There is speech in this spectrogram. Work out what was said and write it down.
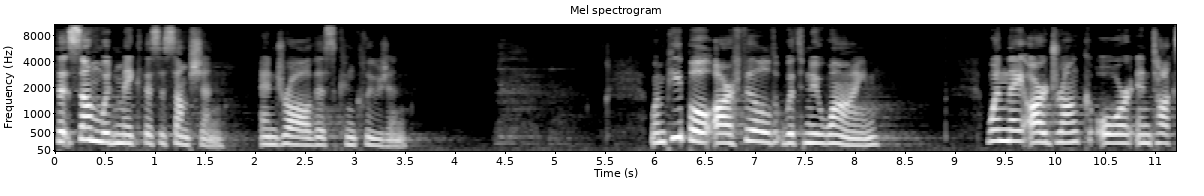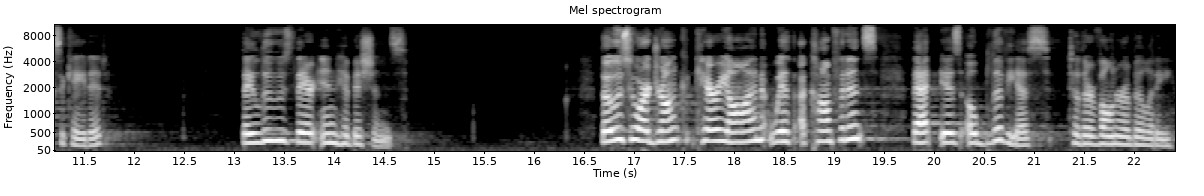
that some would make this assumption and draw this conclusion. When people are filled with new wine, when they are drunk or intoxicated, they lose their inhibitions. Those who are drunk carry on with a confidence that is oblivious to their vulnerability.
